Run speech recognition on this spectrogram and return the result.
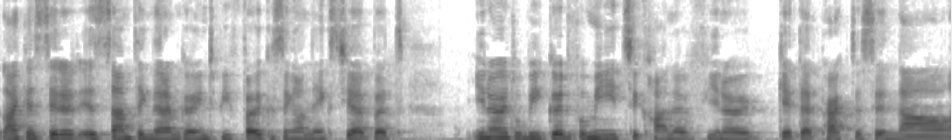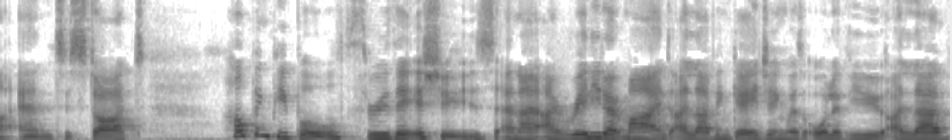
Like i said it is something that i'm going to be focusing on next year but you know it will be good for me to kind of you know get that practice in now and to start helping people through their issues. And I, I really don't mind. I love engaging with all of you. I love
